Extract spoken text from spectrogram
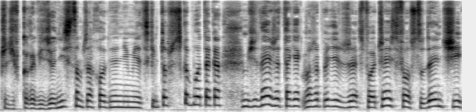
przeciwko rewizjonistom zachodnio-niemieckim. To wszystko było taka, mi się wydaje, że tak jak można powiedzieć, że społeczeństwo, studenci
